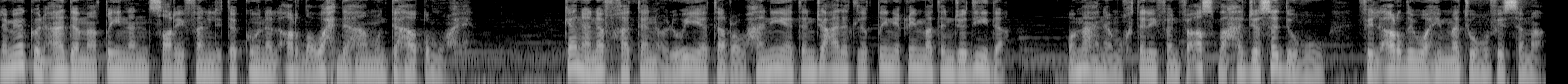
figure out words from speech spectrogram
لم يكن آدم طينا صرفا لتكون الأرض وحدها منتهى طموحه. كان نفخة علوية روحانية جعلت للطين قيمة جديدة ومعنى مختلفا فأصبح جسده في الأرض وهمته في السماء.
